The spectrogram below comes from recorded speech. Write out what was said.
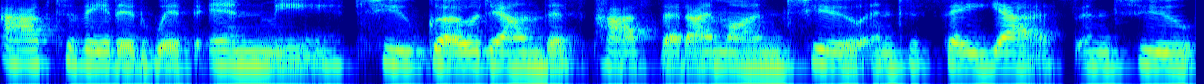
activated within me to go down this path that I'm on too and to say yes and to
